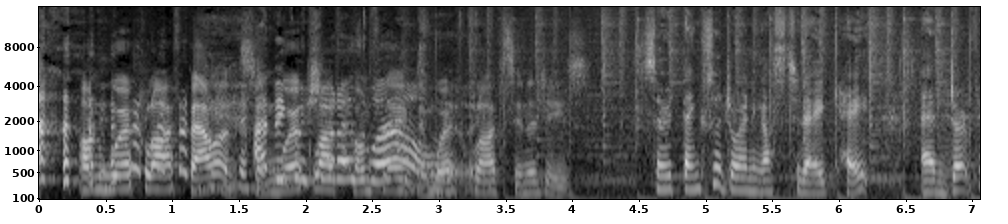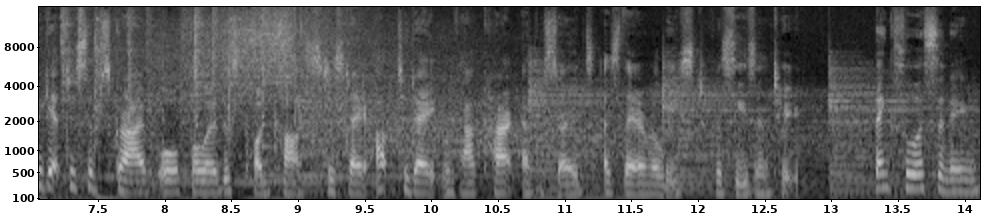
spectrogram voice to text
on work life balance and work life conflict well. and work life synergies. So thanks for joining us today, Kate. And don't forget to subscribe or follow this podcast to stay up to date with our current episodes as they are released for season two. Thanks for listening.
